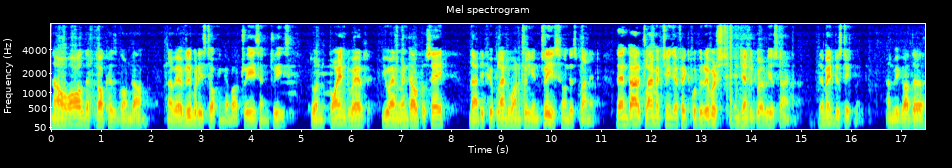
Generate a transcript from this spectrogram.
Now all that talk has gone down. Now everybody is talking about trees and trees to a point where UN went out to say that if you plant one trillion trees on this planet, the entire climate change effect could be reversed in ten to twelve years' time. They made this statement and we got the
